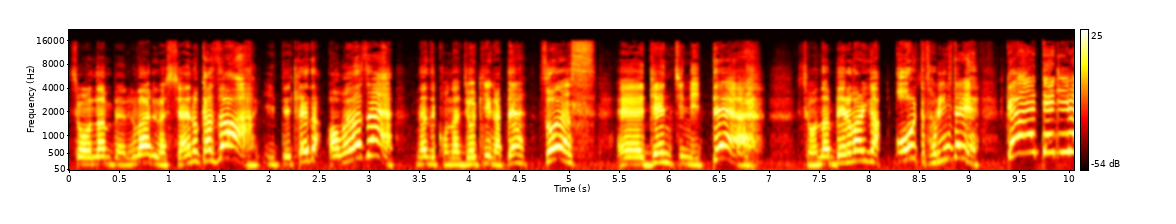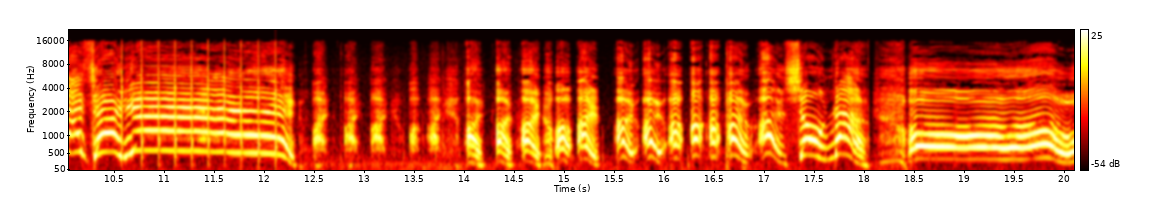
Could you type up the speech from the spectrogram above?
湘南ベルマーレの試合の数を言っていきたいと思います。なぜこんな条件かって、そうです。えー、現地に行って、湘南ベルマーレが大分取りに行ったり、帰ってきましょうイエーイ Yay! あい、あい、あい、あい、あい、あい、あい、あい、あい、あい、あい、あい、あい、あい、湘南おーお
